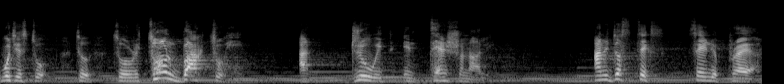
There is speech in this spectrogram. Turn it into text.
which is to, to, to return back to Him and do it intentionally. And it just takes saying the prayer.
